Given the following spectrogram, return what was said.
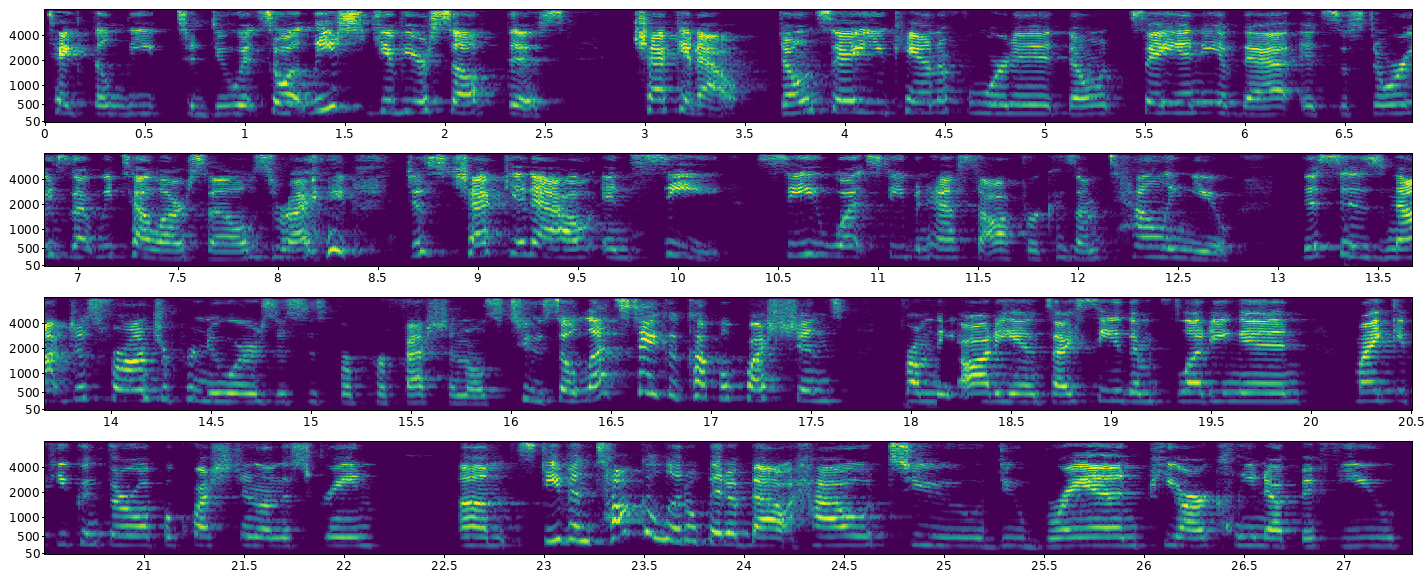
take the leap to do it. So at least give yourself this. Check it out. Don't say you can't afford it. Don't say any of that. It's the stories that we tell ourselves, right? Just check it out and see, see what Stephen has to offer. Because I'm telling you, this is not just for entrepreneurs. This is for professionals too. So let's take a couple questions from the audience. I see them flooding in. Mike, if you can throw up a question on the screen. Um, Stephen, talk a little bit about how to do brand PR cleanup if you,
